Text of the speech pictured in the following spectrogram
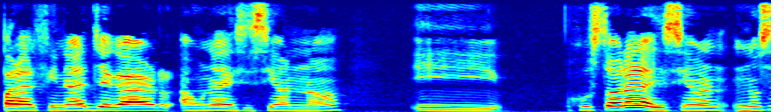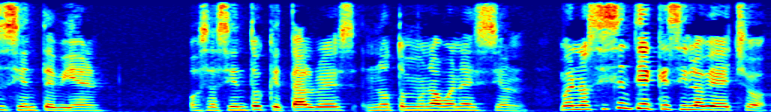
para al final llegar a una decisión, ¿no? Y justo ahora la decisión no se siente bien. O sea, siento que tal vez no tomé una buena decisión. Bueno, sí sentía que sí lo había hecho,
